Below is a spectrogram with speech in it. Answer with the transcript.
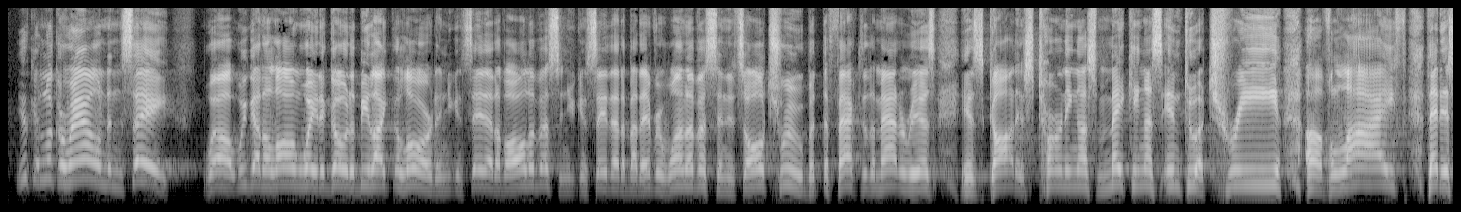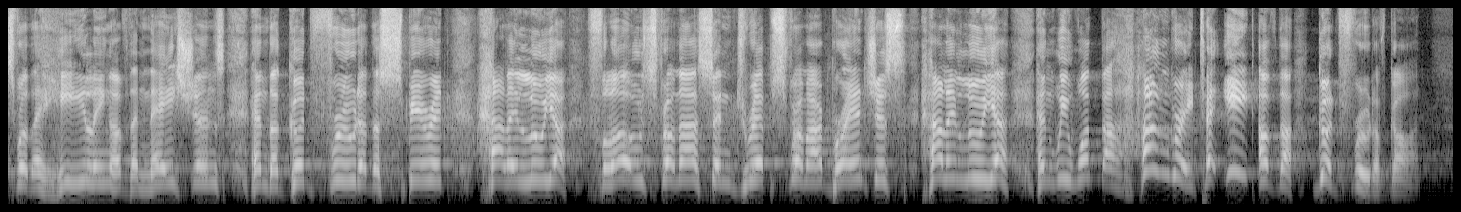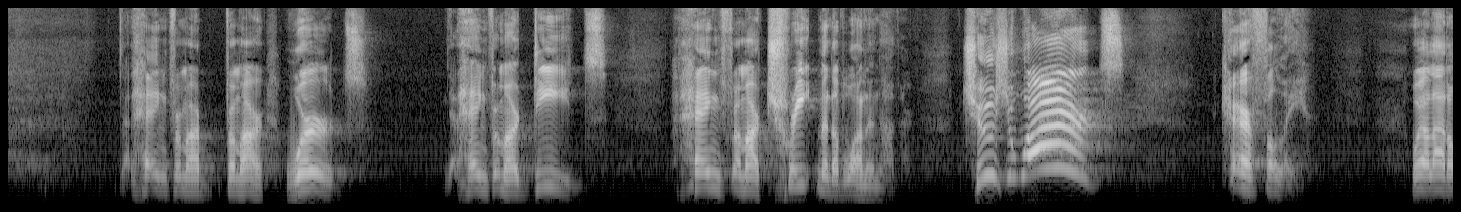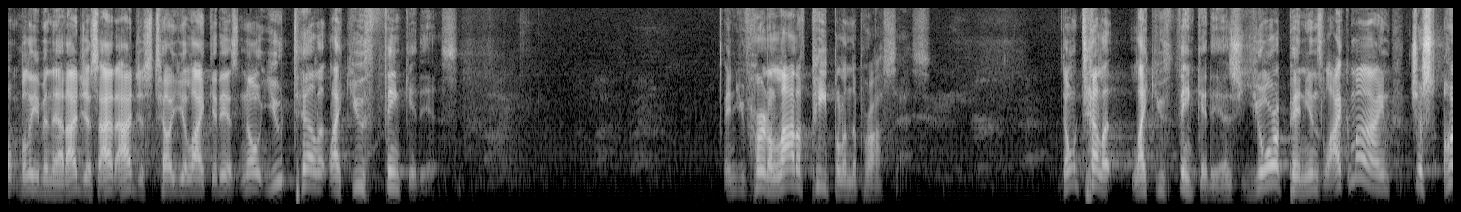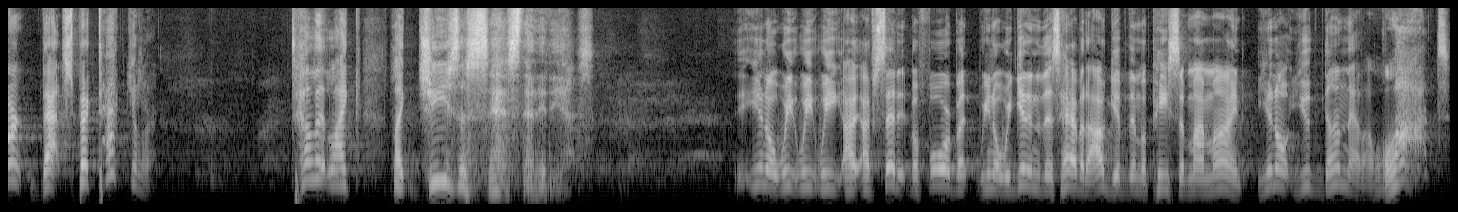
You can look around and say, well, we've got a long way to go to be like the Lord. And you can say that of all of us, and you can say that about every one of us, and it's all true. But the fact of the matter is, is God is turning us, making us into a tree of life that is for the healing of the nations and the good fruit of the Spirit. Hallelujah. Flows from us and drips from our branches. Hallelujah. And we want the hungry to eat of the good fruit of God that hang from our, from our words, that hang from our deeds, that hang from our treatment of one another. Choose your words carefully. Well, I don't believe in that. I just, I, I just tell you like it is. No, you tell it like you think it is. And you've hurt a lot of people in the process. Don't tell it like you think it is. Your opinions, like mine, just aren't that spectacular. Tell it like, like Jesus says that it is. You know, we, we, we I, have said it before, but, you know, we get into this habit, I'll give them a piece of my mind. You know, you've done that a lot.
